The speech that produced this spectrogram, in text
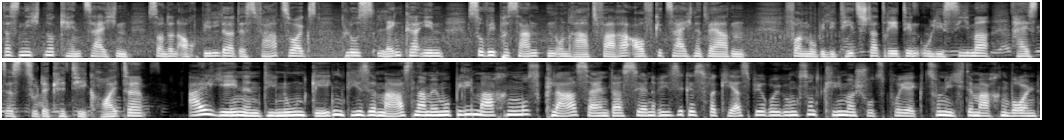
dass nicht nur Kennzeichen, sondern auch Bilder des Fahrzeugs plus Lenkerin sowie Passanten und Radfahrer aufgezeichnet werden. Von Mobilitätsstadträtin Uli Siemer heißt es zu der Kritik heute, All jenen, die nun gegen diese Maßnahme mobil machen, muss klar sein, dass sie ein riesiges Verkehrsberuhigungs- und Klimaschutzprojekt zunichte machen wollen.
